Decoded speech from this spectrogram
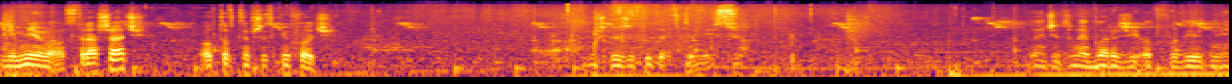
Nie mnie ma odstraszać. O to w tym wszystkim chodzi. Myślę, że tutaj w tym miejscu będzie to najbardziej odpowiednie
